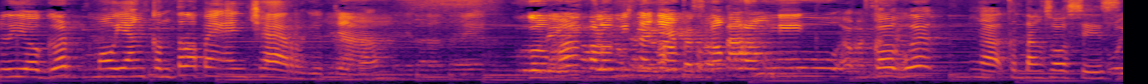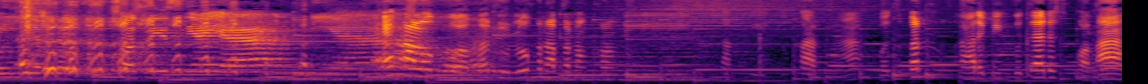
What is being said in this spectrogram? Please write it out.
beli yogurt mau yang kental apa yang encer gitu ya kan. gue mah kalau misalnya tahu di sama kalau gue nggak kentang sosis. Oh iya bener. Sosisnya ya dunia. eh kalau gua mah dulu kenapa nongkrong di Sakti itu? Karena gua tuh kan hari Minggu tuh ada sekolah.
